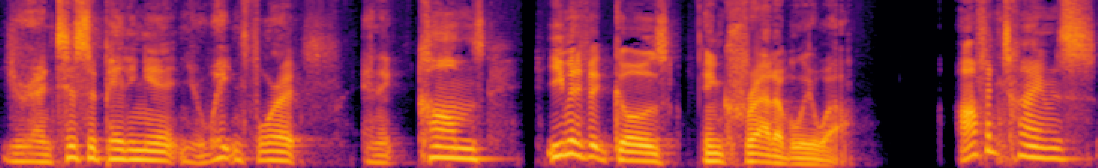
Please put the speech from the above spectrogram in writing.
you're anticipating it and you're waiting for it, and it comes, even if it goes incredibly well. Oftentimes,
